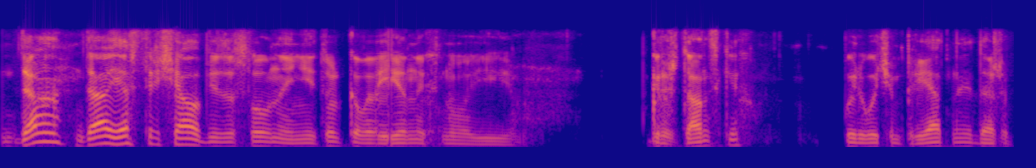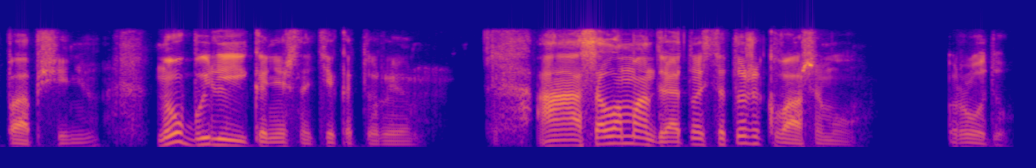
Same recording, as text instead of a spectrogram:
Да, да, я встречал, безусловно, не только военных, но и гражданских. Были очень приятные даже по общению. Но были и, конечно, те, которые... А саламандры относятся тоже к вашему роду,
